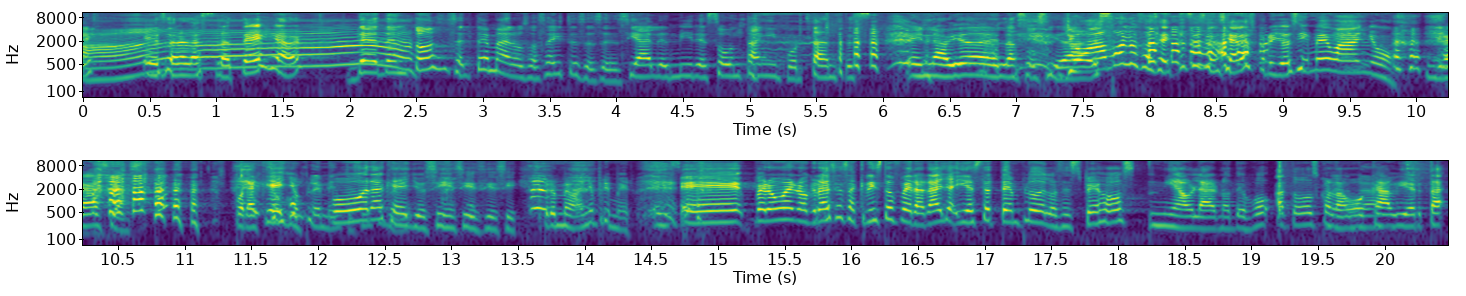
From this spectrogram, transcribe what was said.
Ah. Esa era la estrategia. Desde entonces el tema de los aceites esenciales, mire, son tan importantes en la vida de la sociedad. Yo amo los aceites esenciales, pero yo sí me baño. Gracias. Por aquello. Por aquello, sí, sí, sí, sí. Pero me baño primero. Eh, pero bueno, gracias a Christopher Araya y este templo de los espejos, ni hablar, nos dejó a todos con la boca abierta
